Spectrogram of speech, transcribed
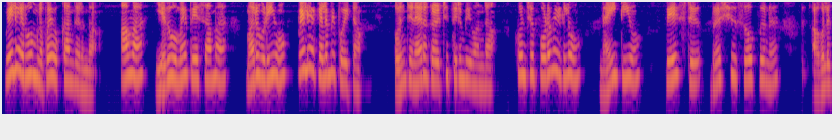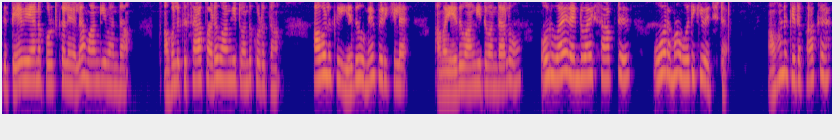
வெளியே ரூமில் போய் உட்காந்துருந்தான் அவன் எதுவுமே பேசாமல் மறுபடியும் வெளியே கிளம்பி போயிட்டான். கொஞ்ச நேரம் கழித்து திரும்பி வந்தான். கொஞ்சம் புடவைகளும் நைட்டியும் பேஸ்ட்டு ப்ரஷ்ஷு சோப்புன்னு அவளுக்கு தேவையான பொருட்களை எல்லாம் வாங்கி வந்தான். அவளுக்கு சாப்பாடு வாங்கிட்டு வந்து கொடுத்தான். அவளுக்கு எதுவுமே பிடிக்கல. அவன் எது வாங்கிட்டு வந்தாலும் ஒரு வாய் ரெண்டு வாய் சாப்பிட்டு ஓரமாக ஒதுக்கி வச்சிட்டான் அவனுக்கு இதை பார்க்க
